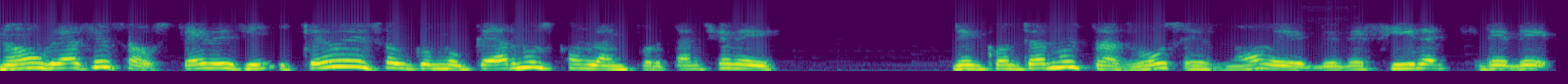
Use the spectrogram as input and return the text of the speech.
No, gracias a ustedes. Y, creo eso, como quedarnos con la importancia de, encontrar nuestras voces, ¿no? De, decir, de,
